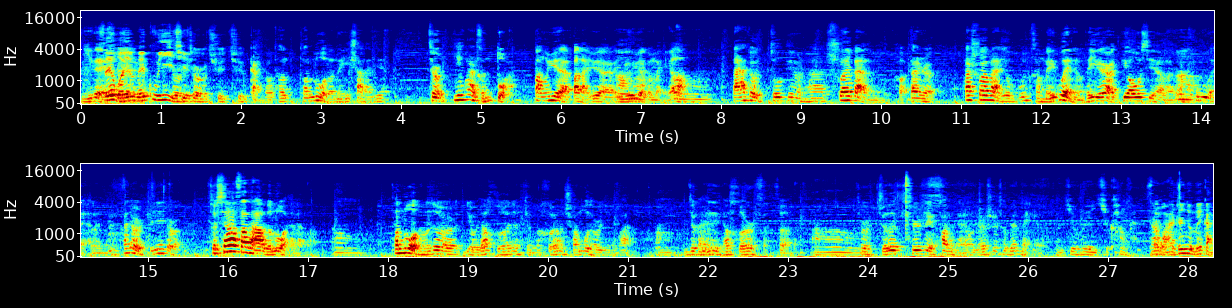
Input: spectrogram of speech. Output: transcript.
你得，所以我就没故意就是去就是去去感受它它落的那一刹那间，就是樱花是很短，半个月、半拉月、一个月就没了，嗯大家就就盯着它衰败的那一刻，但是它衰败就不是像玫瑰那种，它一点点凋谢了、就枯萎了它就是直接就是就潇潇洒洒我就落下来了。嗯它落可能就是有一条河，就整个河上全部都是樱花，嗯你就感觉那条河是粉色的。啊，就是觉得其实这个画面感觉，我觉得是特别美的。有机会去看看，但是我还真就没赶，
